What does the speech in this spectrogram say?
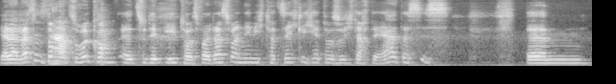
Ja, dann lass uns doch Ja. mal zurückkommen äh, zu dem Ethos, weil das war nämlich tatsächlich etwas, wo ich dachte, ja, das ist, ähm,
